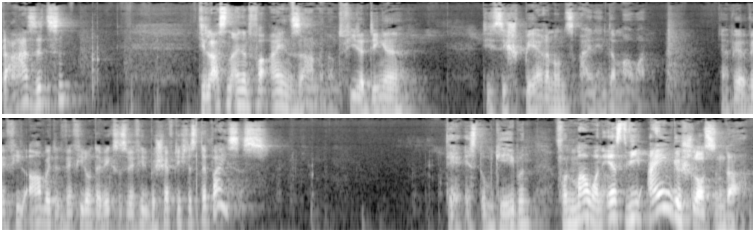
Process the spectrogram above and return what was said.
da sitzen, die lassen einen vereinsamen und viele Dinge, die sie sperren uns ein hinter Mauern. Ja, wer, wer viel arbeitet, wer viel unterwegs ist, wer viel beschäftigt ist, der weiß es. Der ist umgeben von Mauern. Er ist wie eingeschlossen da.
